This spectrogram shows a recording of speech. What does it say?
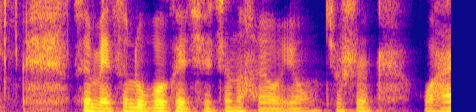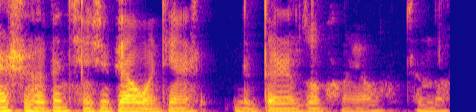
所以每次录播课其实真的很有用，就是我还是适合跟情绪比较稳定的人做朋友，真的，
